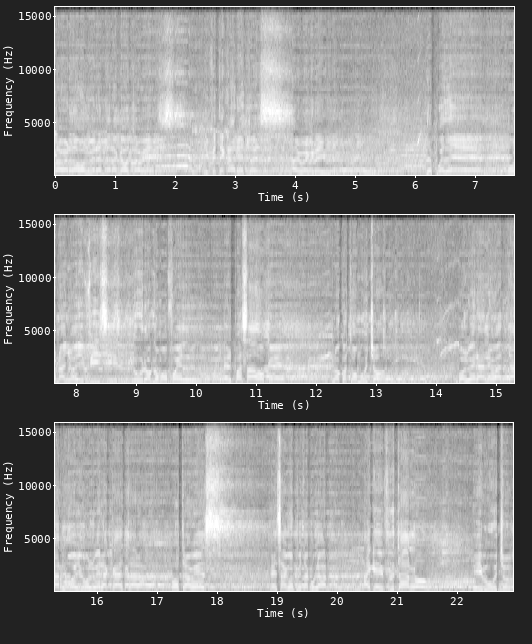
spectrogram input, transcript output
La verdad, volver a estar acá otra vez y festejar esto es algo increíble. Después de un año difícil, duro como fue el, pasado, que nos costó mucho, volver a levantarnos y volver acá a estar otra vez es algo espectacular. Hay que disfrutarlo y mucho.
